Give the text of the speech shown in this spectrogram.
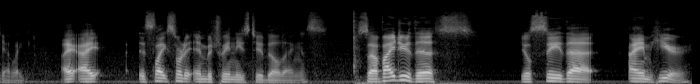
Yeah, like, I, I... It's, like, sort of in between these two buildings. So if I do this, you'll see that I am here.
